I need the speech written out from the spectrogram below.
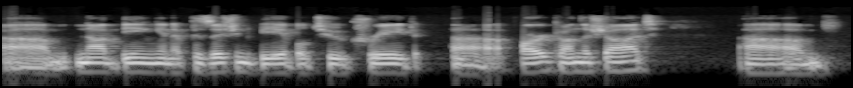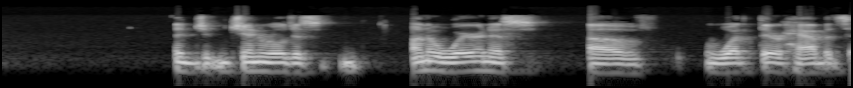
Um, not being in a position to be able to create uh, arc on the shot, um, a g- general just unawareness of what their habits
